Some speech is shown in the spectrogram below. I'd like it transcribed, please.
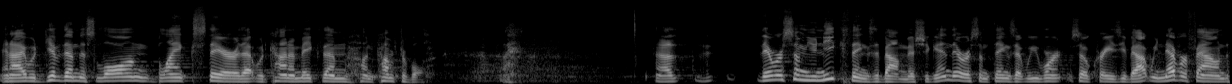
And I would give them this long, blank stare that would kind of make them uncomfortable. uh, th- there were some unique things about Michigan. There were some things that we weren't so crazy about. We never found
